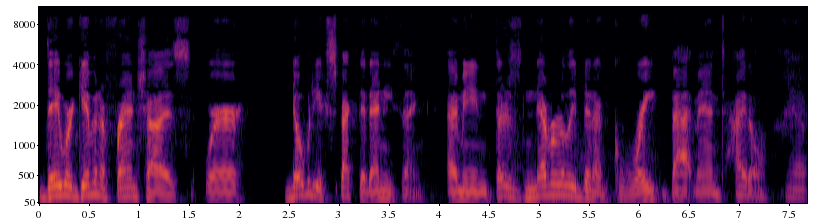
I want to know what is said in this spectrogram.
They were given a franchise where nobody expected anything. I mean, there's never really been a great Batman title. Yeah.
